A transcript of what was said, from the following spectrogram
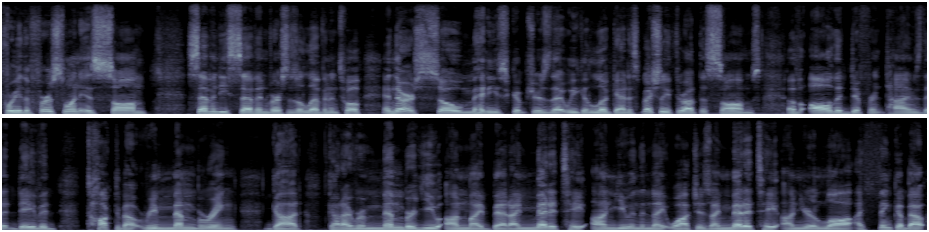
for you. The first one is Psalm 77, verses 11 and 12. And there are so many scriptures that we could look at, especially throughout the Psalms, of all the different times that David talked about remembering God. God, I remember you on my bed. I meditate on you in the night watches. I meditate on your law. I think about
